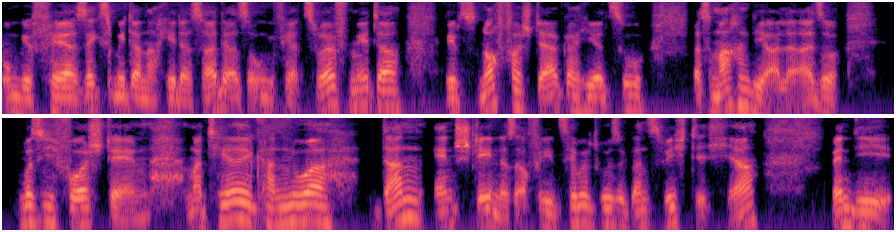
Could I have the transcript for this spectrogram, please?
ungefähr sechs Meter nach jeder Seite, also ungefähr zwölf Meter. Gibt es noch Verstärker hierzu. Was machen die alle? Also muss ich vorstellen, Materie kann nur dann entstehen, das ist auch für die Zirbeldrüse ganz wichtig, ja, wenn die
